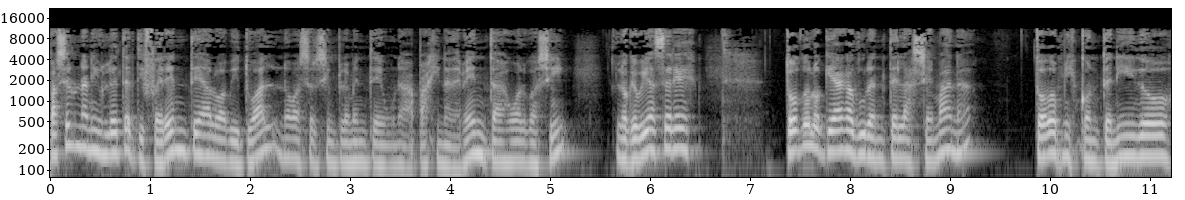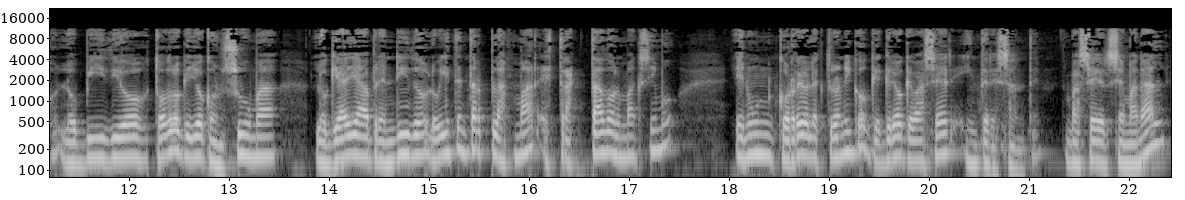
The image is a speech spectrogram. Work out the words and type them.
Va a ser una newsletter diferente a lo habitual, no va a ser simplemente una página de ventas o algo así. Lo que voy a hacer es todo lo que haga durante la semana, todos mis contenidos, los vídeos, todo lo que yo consuma, lo que haya aprendido, lo voy a intentar plasmar extractado al máximo en un correo electrónico que creo que va a ser interesante. Va a ser semanal.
